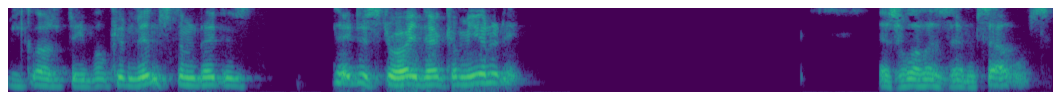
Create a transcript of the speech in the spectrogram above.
Because people convinced them they just they destroyed their community as well as themselves.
